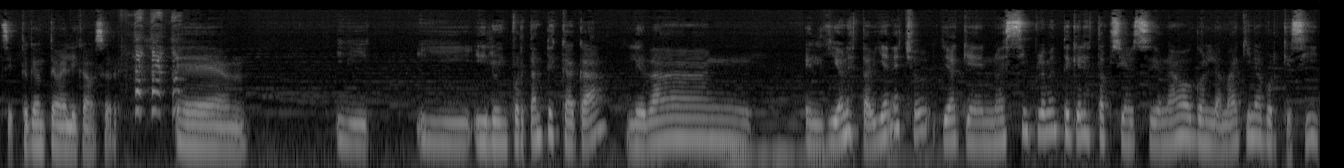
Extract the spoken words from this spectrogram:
Sí, toqué un tema delicado, sobre. eh, y, y, lo importante es que acá le dan... El guion está bien hecho, ya que no es simplemente que él está obsesionado con la máquina porque sí,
